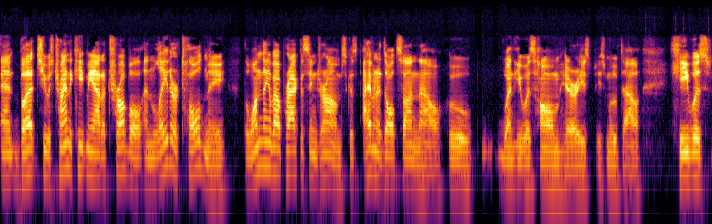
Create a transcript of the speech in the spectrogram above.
and but she was trying to keep me out of trouble, and later told me the one thing about practicing drums because I have an adult son now who, when he was home here, he's he's moved out. He was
